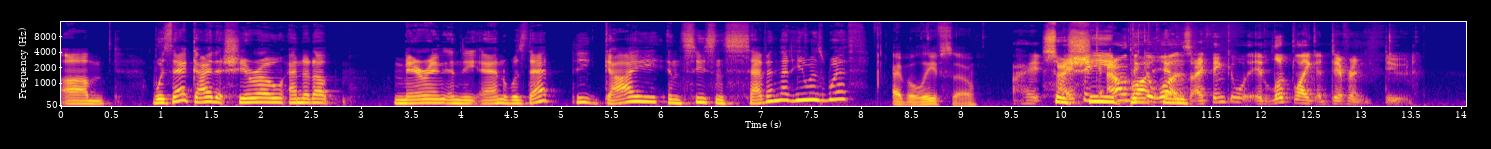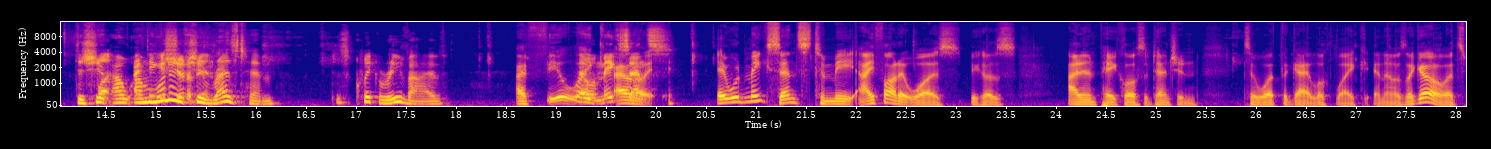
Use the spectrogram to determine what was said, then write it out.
Um was that guy that Shiro ended up marrying in the end was that the guy in season 7 that he was with? I believe so. I, so I she think, I don't think it was. him- I think it, it looked like a different dude. Did she? But I, I I'm think wondering if she been. resed him. Just quick revive. I feel like would make I don't know, sense. it would make sense to me. I thought it was because I didn't pay close attention to what the guy looked like, and I was like, "Oh, it's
